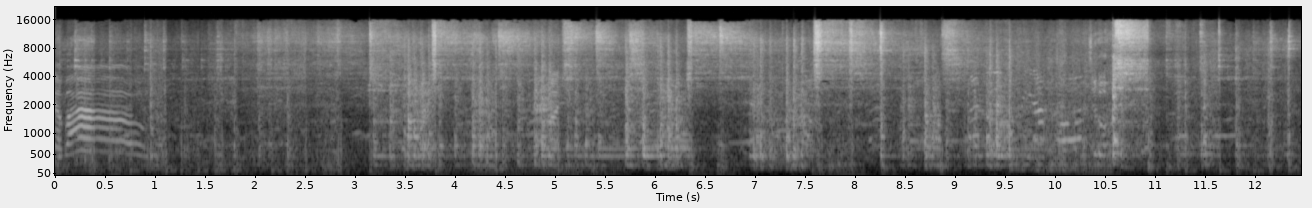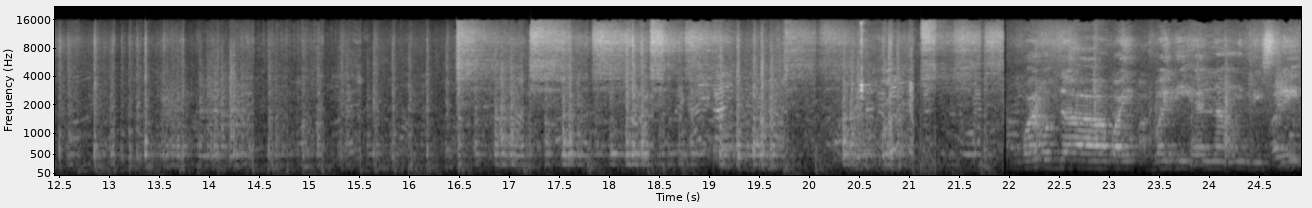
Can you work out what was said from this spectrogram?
やばー one of the Y- YDL ng district.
